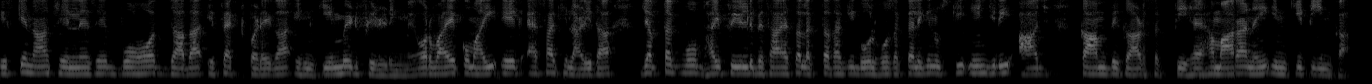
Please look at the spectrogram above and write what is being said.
इसके ना खेलने से बहुत ज़्यादा इफ़ेक्ट पड़ेगा इनकी मिड फील्डिंग में। और वाई कुमाई, एक ऐसा खिलाड़ी था, जब तक वो भाई फ़ील्ड पे था, ऐसा लगता था कि गोल हो सकता है, लेकिन उसकी इंजरी आज काम बिगाड़ सकती है, हमारा नहीं, इनकी टीम का।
